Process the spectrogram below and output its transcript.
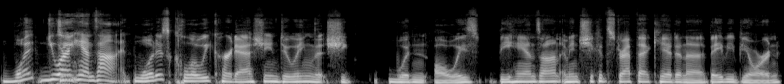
what you are hands on. What is Khloe Kardashian doing that she wouldn't always be hands on? I mean, she could strap that kid in a baby Bjorn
